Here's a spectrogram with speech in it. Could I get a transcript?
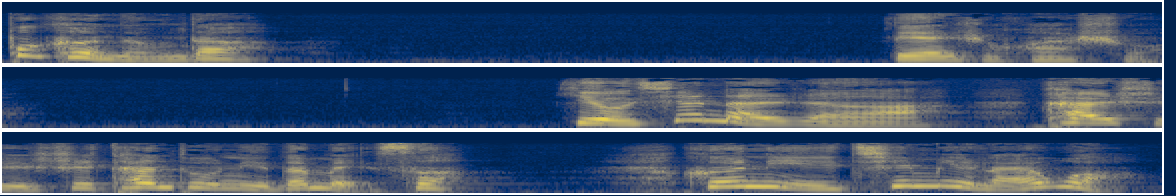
不可能的。”恋日花说：“有些男人啊，开始是贪图你的美色，和你亲密来往，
